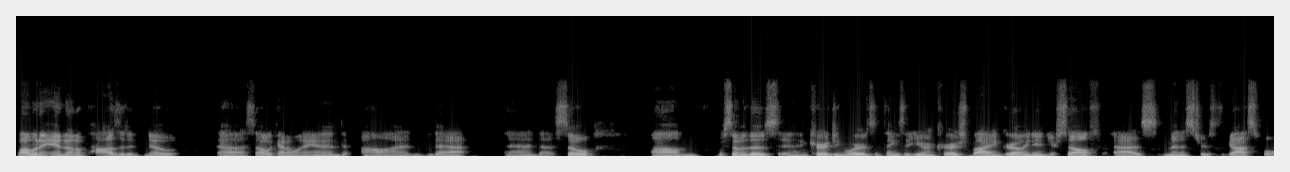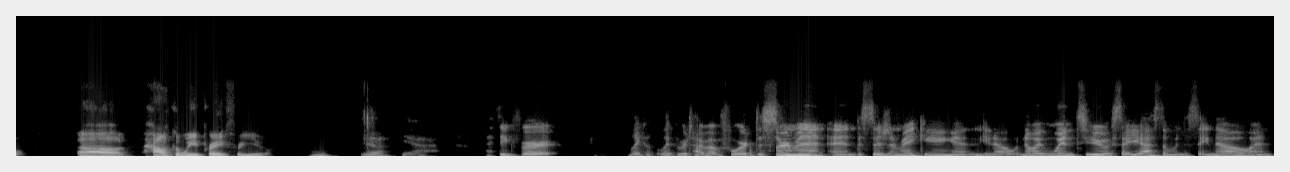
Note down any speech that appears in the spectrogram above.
Well, I want to end on a positive note. Uh, so I kind of want to end on that. And uh, so, um, with some of those encouraging words and things that you're encouraged by and growing in yourself as ministers of the gospel. Uh, how can we pray for you? Hmm. Yeah. Yeah. I think for like like we were talking about before, discernment and decision making, and you know knowing when to say yes and when to say no, and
